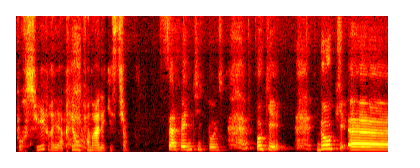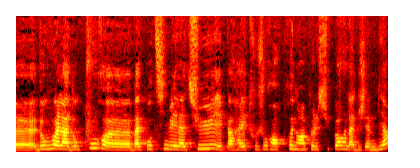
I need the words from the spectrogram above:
poursuivre et après on prendra les questions. Ça fait une petite pause. Ok. Donc, euh, donc voilà. Donc pour euh, bah, continuer là-dessus et pareil toujours en reprenant un peu le support là que j'aime bien.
